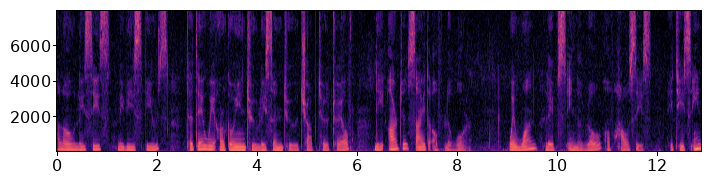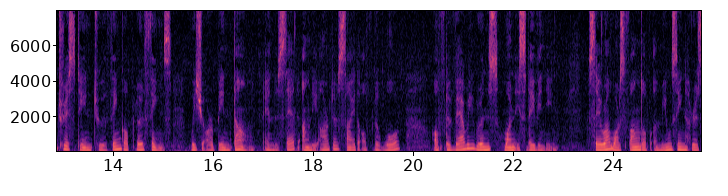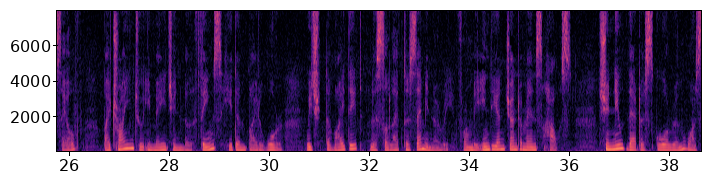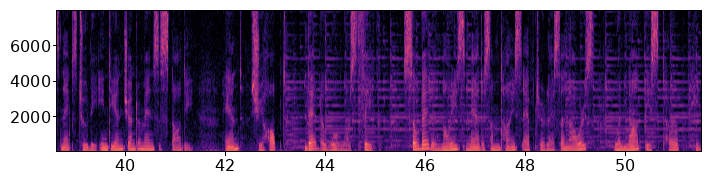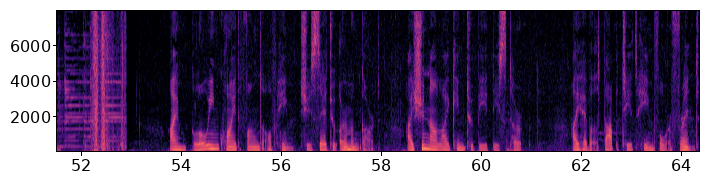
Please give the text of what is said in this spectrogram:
Hello, this is Vivi's Views. Today we are going to listen to chapter 12 The Other Side of the Wall. When one lives in a row of houses, it is interesting to think of the things which are being done and said on the other side of the wall of the very rooms one is living in. Sara was fond of amusing herself by trying to imagine the things hidden by the wall which divided the select seminary from the Indian gentleman's house. She knew that the schoolroom was next to the Indian gentleman's study, and she hoped that the wall was thick, so that the noise made sometimes after lesson hours would not disturb him. I'm growing quite fond of him, she said to Ermengarde. I should not like him to be disturbed. I have adopted him for a friend.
